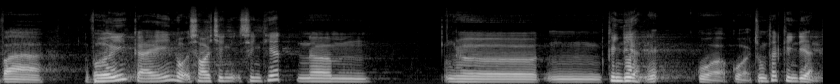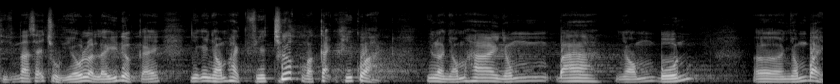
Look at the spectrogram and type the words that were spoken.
và với cái nội soi sinh, sinh thiết um, uh, kinh điển ấy, của của trung thất kinh điển thì chúng ta sẽ chủ yếu là lấy được cái những cái nhóm hạch phía trước và cạnh khí quản như là nhóm 2, nhóm 3, nhóm 4, uh, ờ, nhóm 7,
